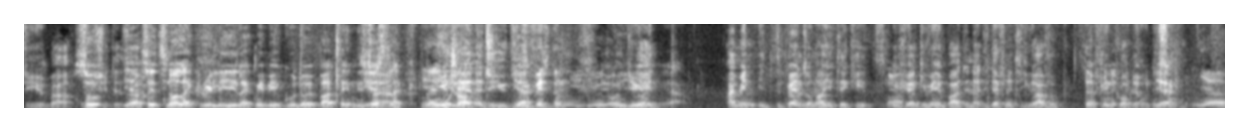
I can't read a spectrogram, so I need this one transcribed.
to you back So what you deserve. yeah, so it's not like really like maybe a good or a bad thing. It's just like Yeah, All neutral the energy you give. it's based on you. on you. Yeah, Yeah. I mean, it depends on how you take it. Yeah. If you are giving a bad energy, definitely you have a Definitely. big problem with this Yeah. song. Yeah.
